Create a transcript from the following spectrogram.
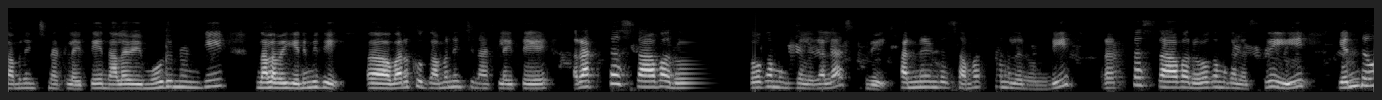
గమనించినట్లయితే నలభై మూడు నుండి నలభై ఎనిమిది వరకు గమనించినట్లయితే రక్తస్రావ రోగము గల స్త్రీ పన్నెండు సంవత్సరముల నుండి రక్తస్రావ రోగము గల స్త్రీ ఎన్నో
